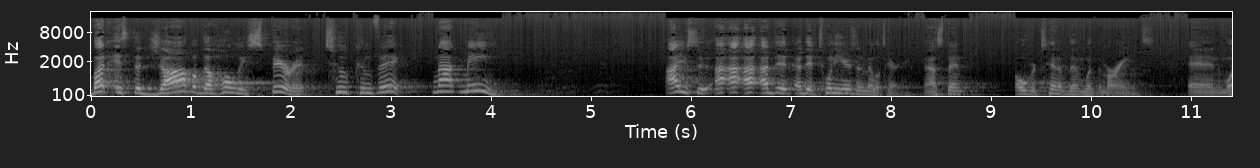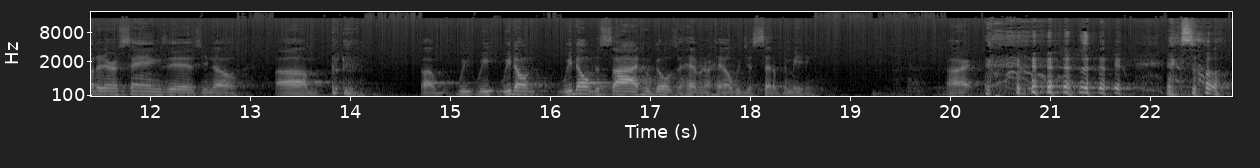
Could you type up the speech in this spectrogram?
But it's the job of the Holy Spirit to convict, not me. I used to, I, I, I, did, I did 20 years in the military, and I spent over 10 of them with the Marines. And one of their sayings is, you know, um, uh, we, we, we, don't, we don't decide who goes to heaven or hell, we just set up the meeting. All right? and, so,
